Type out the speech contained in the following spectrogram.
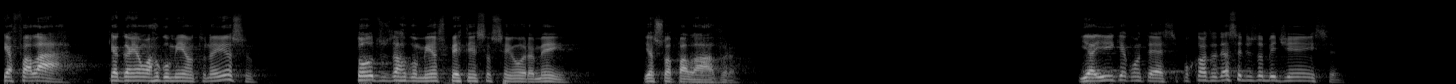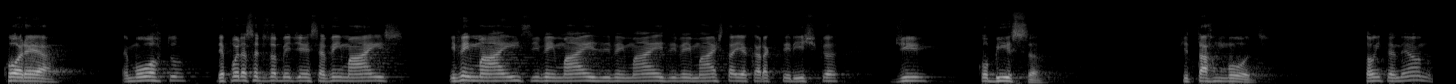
quer falar, quer ganhar um argumento, não é isso? Todos os argumentos pertencem ao Senhor, amém? E a Sua palavra. E aí o que acontece? Por causa dessa desobediência, Coré é morto, depois dessa desobediência vem mais, e vem mais, e vem mais, e vem mais, e vem mais. Está aí a característica de cobiça, de tarmod. Estão entendendo?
